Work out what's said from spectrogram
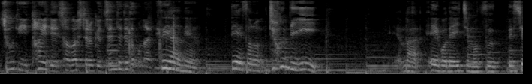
ジョディタイで探してるけど全然出てこないせやねん。でそのジョディまあ英語で一物って調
